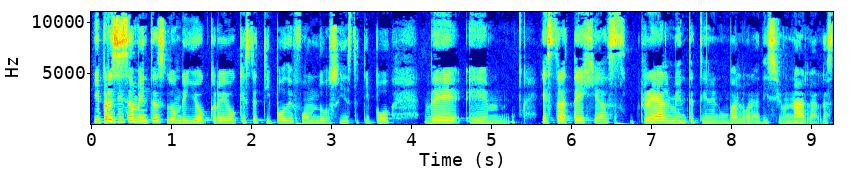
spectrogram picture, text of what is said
y precisamente es donde yo creo que este tipo de fondos y este tipo de em, estrategias realmente tienen un valor adicional a las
